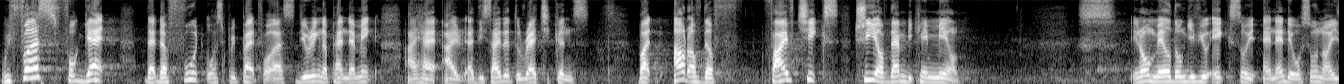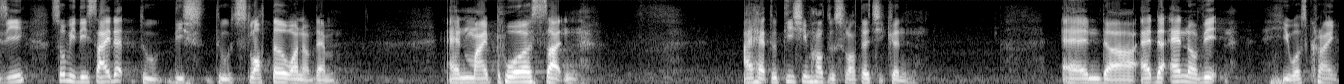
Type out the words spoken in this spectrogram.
We first forget that the food was prepared for us. During the pandemic, I, had, I, I decided to rear chickens. But out of the f- five chicks, three of them became male. You know, male don't give you eggs, so, and then they were so noisy. So we decided to, dis, to slaughter one of them. And my poor son, I had to teach him how to slaughter chicken. And uh, at the end of it, he was crying.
